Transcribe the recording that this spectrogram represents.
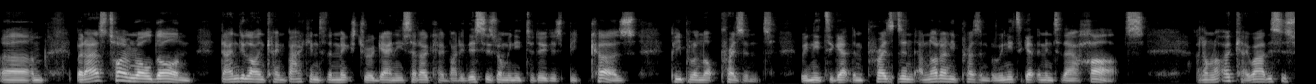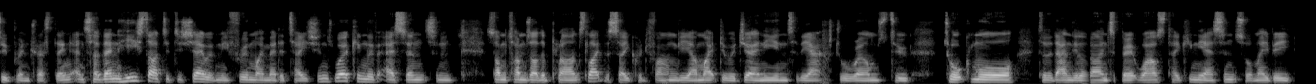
Um, but as time rolled on, Dandelion came back into the mixture again. He said, okay, buddy, this is when we need to do this because people are not present. We need to get them present and not only present, but we need to get them into their hearts. And I'm like, okay, wow, this is super interesting. And so then he started to share with me through my meditations, working with essence and sometimes other plants like the sacred fungi. I might do a journey into the astral realms to talk more to the dandelion spirit whilst taking the essence, or maybe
